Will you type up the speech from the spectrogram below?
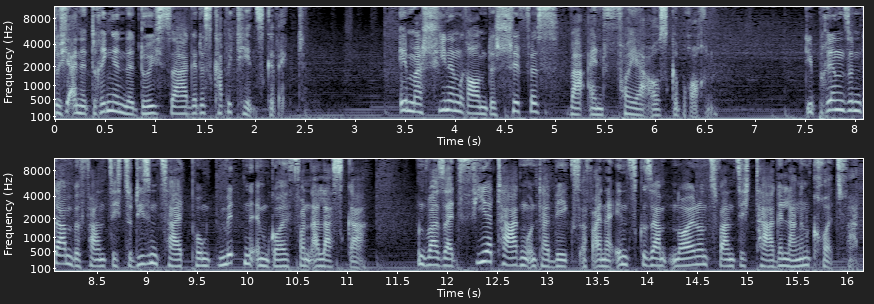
durch eine dringende Durchsage des Kapitäns geweckt. Im Maschinenraum des Schiffes war ein Feuer ausgebrochen. Die Prinsendamm befand sich zu diesem Zeitpunkt mitten im Golf von Alaska und war seit vier Tagen unterwegs auf einer insgesamt 29 Tage langen Kreuzfahrt.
